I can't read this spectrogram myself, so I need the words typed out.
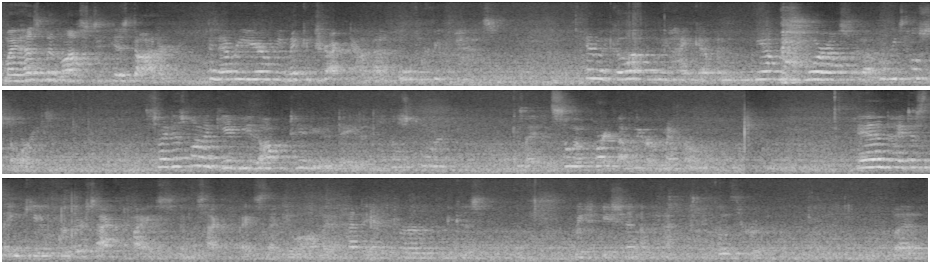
My husband lost his daughter, and every year we make a trek down that Wolf Creek Pass. And we go up and we hike up, and we have memorials set up, and we tell stories. So I just want to give you the opportunity today to tell a story, because it's so important that we remember them. And I just thank you for their sacrifice and the sacrifice that you all had to endure because we, you shouldn't have had to go through it. But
